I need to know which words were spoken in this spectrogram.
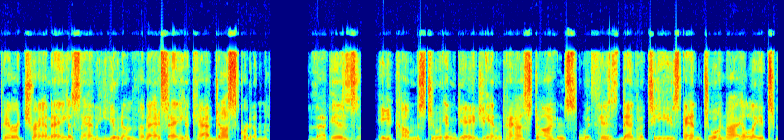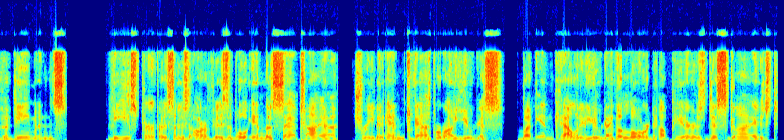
Paratranayas and Unam Vinasayakaduskritam. That is, he comes to engage in pastimes with his devotees and to annihilate the demons. These purposes are visible in the Satya, Treta and Dvapara Yugas, but in Kali Yuga the Lord appears disguised.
